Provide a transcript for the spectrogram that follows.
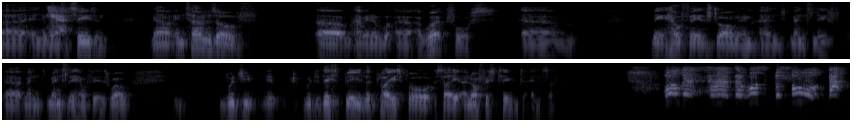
uh, in the winter yeah. season. Now, in terms of um, having a, a workforce, um, being healthy and strong and, and mentally uh, men- mentally healthy as well, would you would this be the place for say an office team to enter? Well, the, uh, there was before that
